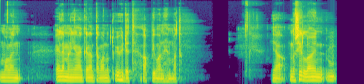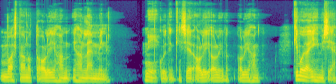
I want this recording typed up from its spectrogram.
Mä olen elämäni aikana tavannut yhdet appivanhemmat. Ja no silloin vastaanotto oli ihan, ihan lämmin Niin. kuitenkin. Siellä oli, oli, oli ihan kivoja ihmisiä.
